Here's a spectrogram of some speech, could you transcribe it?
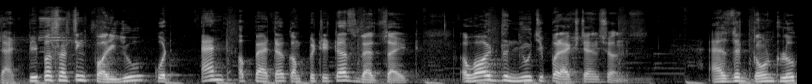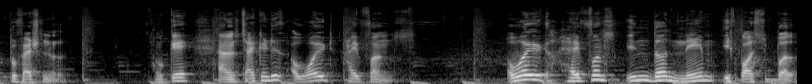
that people searching for you could end up at a competitor's website. Avoid the new cheaper extensions as they don't look professional. Okay? And second is avoid hyphens. Avoid hyphens in the name if possible.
